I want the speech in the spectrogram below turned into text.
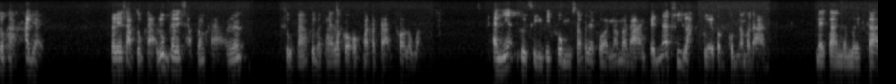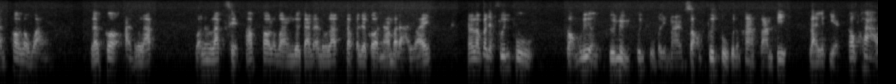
สงขลาหาดใหญ่ ทะเลสาบสงขลาลุ่มทะเลสาบสงขลาเพราะนั้นสูบน้ำขึ้นมาใช้แล้วก็ออกมาตรการข้อระวังอันนี้คือสิ่งที่กรมทรัพยากรน้ำบาดาลเป็นหน้าที่หลักเลยของกรมน้ำบาดาลในการดำเนินการเฝ้าระวัง แล้วก็อนุรักษ์พออนุรักษ์เสร็จปั๊บเฝ้าระวังโดยการอนุรักษ์ทรัพยากรน้ำบาดาลไว้ แล้วเราก็จะฟื้นฟูสองเรื่องคือหนึ่งฟื้นฟูปริมาณสองฟื้นฟูคุณภาพตามที่รายละเอียดคร่าว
